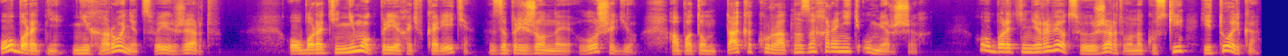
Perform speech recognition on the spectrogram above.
Оборотни не хоронят своих жертв. Оборотень не мог приехать в карете, запряженной лошадью, а потом так аккуратно захоронить умерших. Оборотень рвет свою жертву на куски и только.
